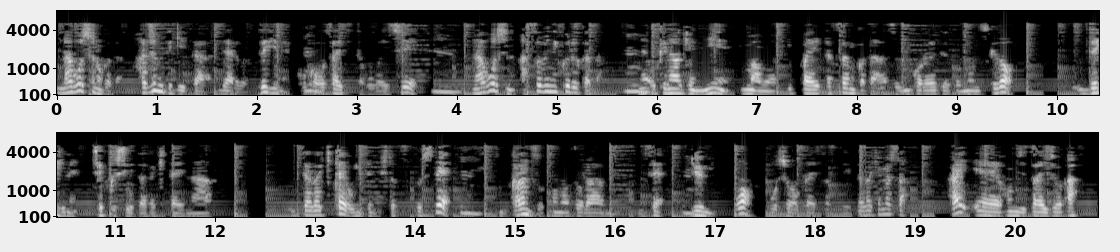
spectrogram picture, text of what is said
名護市の方、初めて聞いたであれば、ぜひね、ここは押さえていった方がいいし、うん。名護市に遊びに来る方、うん。ね、沖縄県に今もいっぱいたくさんの方遊びに来られてると思うんですけど、ぜひね、チェックしていただきたいな、いただきたいお店の一つとして、うん。元祖トマトラーメンのお店うん、リュウミンをご紹介させていただきました。はい、えー、本日は以上、あ、えー、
